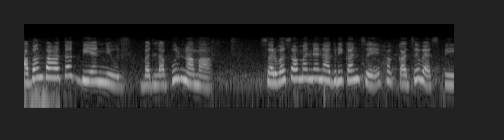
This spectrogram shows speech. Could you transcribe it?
आपण पाहतात बी एन न्यूज बदलापूर नामा सर्वसामान्य नागरिकांचे हक्काचे व्यासपीठ.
